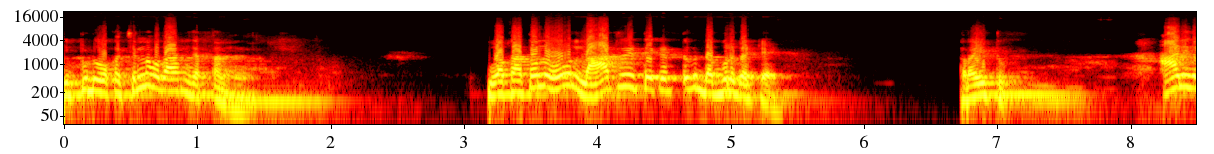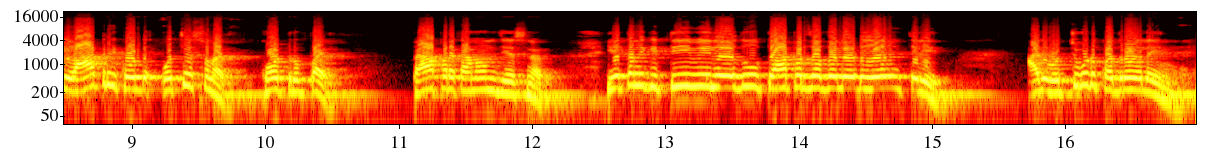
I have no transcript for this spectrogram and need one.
ఇప్పుడు ఒక చిన్న ఉదాహరణ చెప్తాను నేను. ఒక అతను లాటరీ టికెట్కు డబ్బులు కట్టాడు. రైతు. ఆయనకి లాటరీ కోటి వచ్చేస్తున్నది కోటి రూపాయలు. పేపర్కి అనౌన్స్ చేసినారు. ఇతనికి టీవీ లేదు పేపర్ చదవలేడు ఏమీ తెలియదు. అది వచ్చి కూడా పది రోజులైంది.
